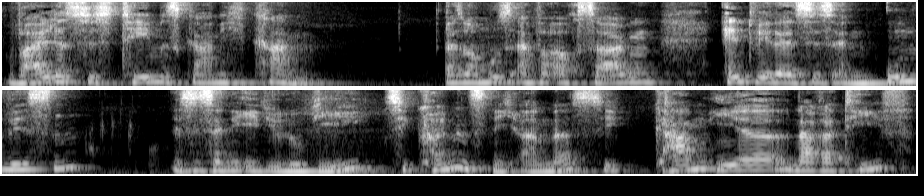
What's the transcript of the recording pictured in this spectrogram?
weil das System es gar nicht kann. Also man muss einfach auch sagen, entweder es ist ein Unwissen, es ist eine Ideologie, sie können es nicht anders, sie haben ihr Narrativ,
